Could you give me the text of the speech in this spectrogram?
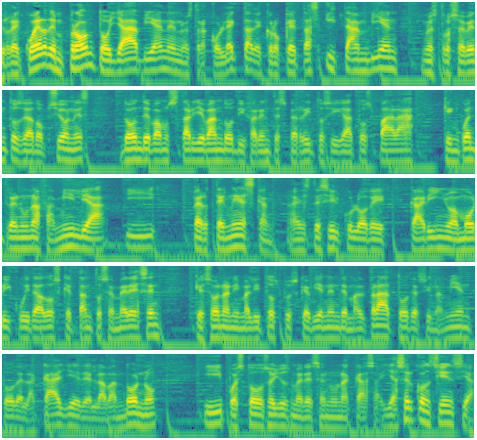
recuerden, pronto ya viene nuestra colecta de croquetas y también nuestros eventos de adopciones, donde vamos a estar llevando diferentes perritos y gatos para que encuentren una familia y pertenezcan a este círculo de cariño, amor y cuidados que tanto se merecen, que son animalitos pues que vienen de maltrato, de hacinamiento, de la calle, del abandono y pues todos ellos merecen una casa. Y hacer conciencia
